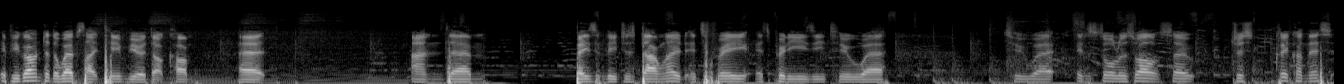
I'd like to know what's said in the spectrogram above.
If you go onto the website teamviewer.com uh, and um, basically just download, it's free. It's pretty easy to uh, to uh, install as well. So just click on this,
